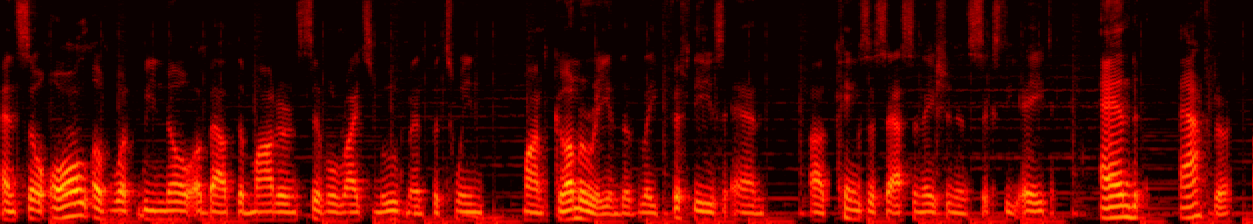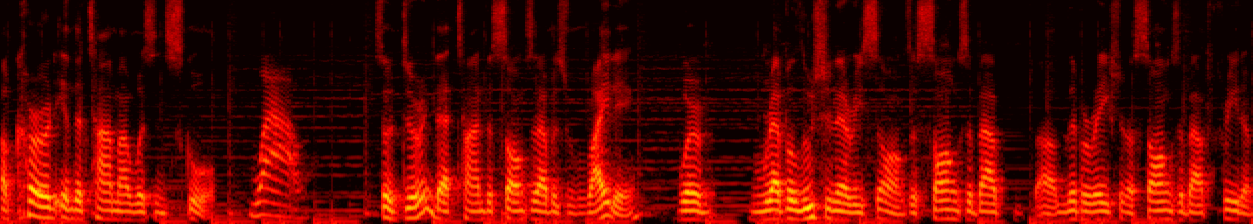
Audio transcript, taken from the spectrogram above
And so all of what we know about the modern civil rights movement between Montgomery in the late 50s and uh, King's assassination in 68 and after occurred in the time I was in school. Wow. So during that time, the songs that I was writing were revolutionary songs, or songs about uh, liberation, or songs about freedom,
